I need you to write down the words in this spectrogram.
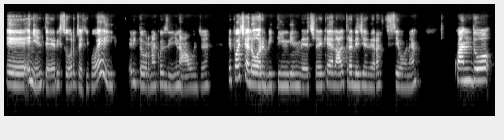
e, e niente, risorge tipo ehi, ritorna così in auge. E poi c'è l'orbiting invece, che è l'altra degenerazione. Quando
